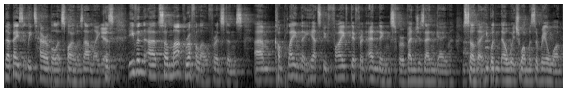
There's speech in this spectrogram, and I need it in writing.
they're basically terrible at spoilers, aren't they? Because even uh, so, Mark Ruffalo, for instance, um, complained that he had to do five different endings for Avengers Endgame so that he wouldn't know which one was the real one.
